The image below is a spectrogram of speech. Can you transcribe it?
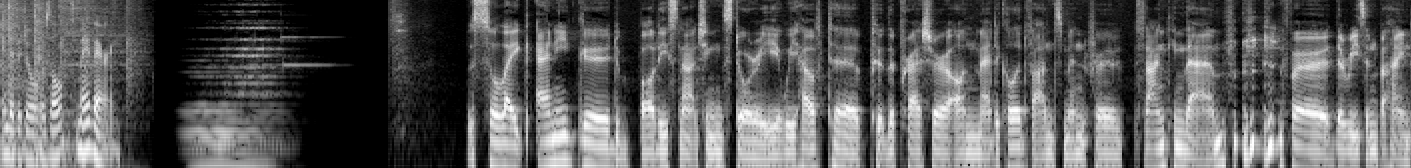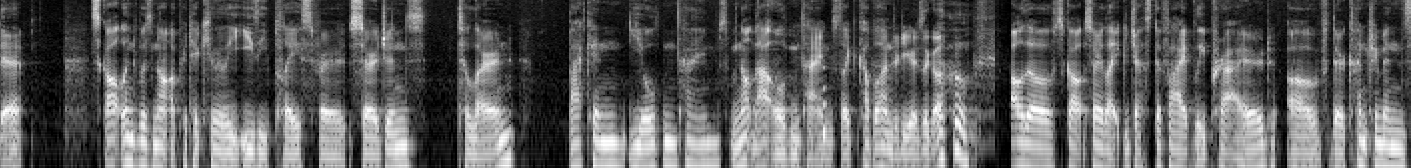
Individual results may vary. So, like any good body snatching story, we have to put the pressure on medical advancement for thanking them for the reason behind it. Scotland was not a particularly easy place for surgeons to learn back in ye olden times. Not that olden times, like a couple hundred years ago. Although Scots are like justifiably proud of their countrymen's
